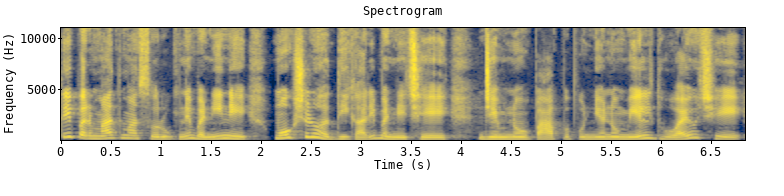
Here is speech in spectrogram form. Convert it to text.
તે પરમાત્મા સ્વરૂપને બનીને મોક્ષનો અધિકારી બને છે. જેમનો પાપ પુણ્યનો મેલ ધોવાયો છે,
